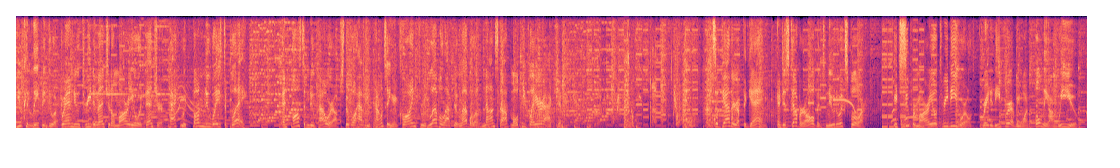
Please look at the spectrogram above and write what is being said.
You can leap into a brand new three-dimensional Mario adventure packed with fun new ways to play and awesome new power-ups that will have you pouncing and clawing through level after level of non-stop multiplayer action. So gather up the gang and discover all that's new to explore. It's Super Mario 3D World, rated E for everyone, only on Wii U.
